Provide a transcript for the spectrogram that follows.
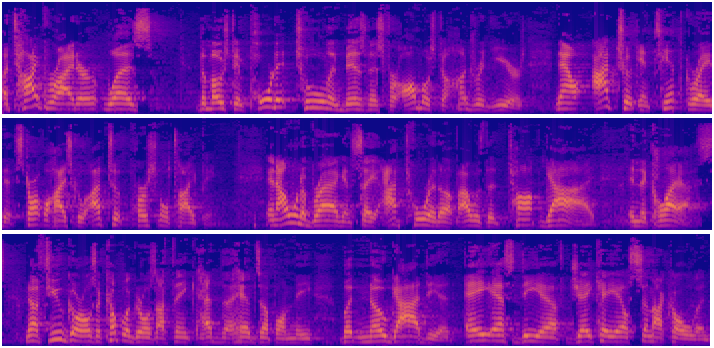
a typewriter was the most important tool in business for almost 100 years. Now, I took in 10th grade at Starkville High School, I took personal typing. And I want to brag and say I tore it up. I was the top guy in the class. Now, a few girls, a couple of girls, I think, had the heads up on me, but no guy did. ASDF, JKL, semicolon.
